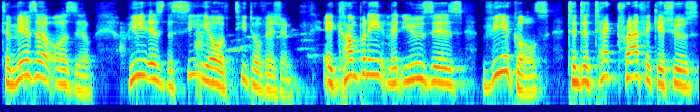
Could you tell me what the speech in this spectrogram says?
to Mirza Ozdil. He is the CEO of Tyto Vision, a company that uses vehicles to detect traffic issues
